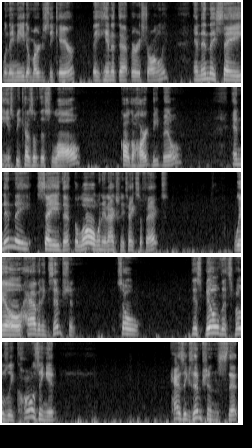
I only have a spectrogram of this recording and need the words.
when they need emergency care, they hint at that very strongly. And then they say it's because of this law called the heartbeat bill. And then they say that the law, when it actually takes effect, will have an exemption. So this bill that's supposedly causing it has exemptions that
